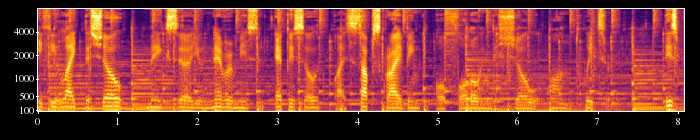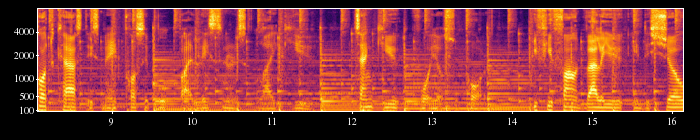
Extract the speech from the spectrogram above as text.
If you like the show, make sure you never miss an episode by subscribing or following the show on Twitter. This podcast is made possible by listeners like you. Thank you for your support. If you found value in the show,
